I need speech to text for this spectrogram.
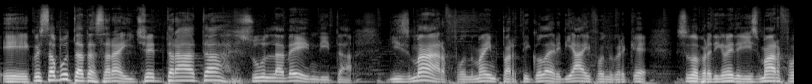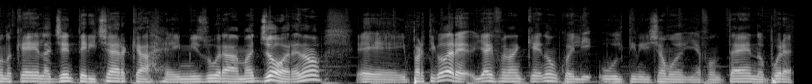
e questa puntata sarà incentrata sulla vendita di smartphone, ma in particolare di iPhone perché sono praticamente gli smartphone che la gente ricerca in misura maggiore, no? E in particolare gli iPhone anche non quelli ultimi, diciamo gli iPhone X oppure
